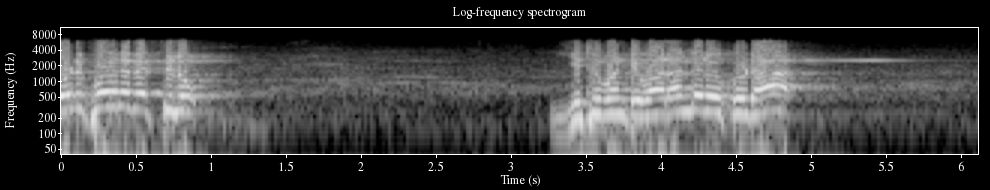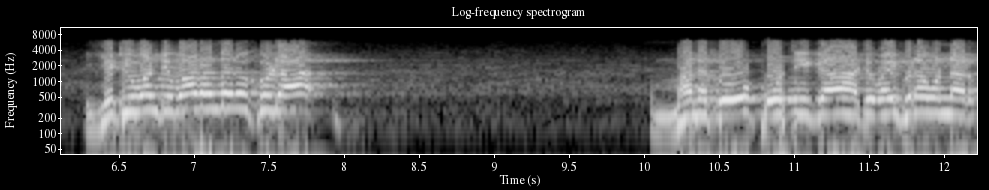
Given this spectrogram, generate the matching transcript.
ఓడిపోయిన వ్యక్తులు. ఇటువంటి వారందరూ కూడా ఇటువంటి వారందరూ కూడా మనకు పోటీగా అటువైపున ఉన్నారు.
